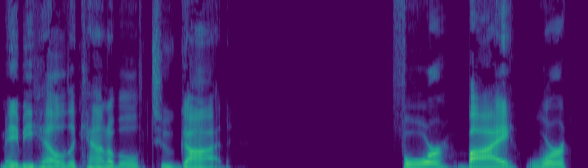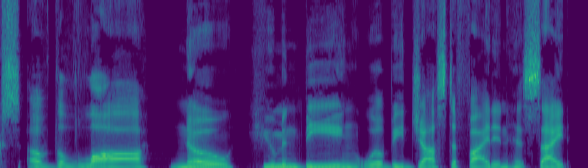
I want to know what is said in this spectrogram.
may be held accountable to God. For by works of the law, no human being will be justified in his sight,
